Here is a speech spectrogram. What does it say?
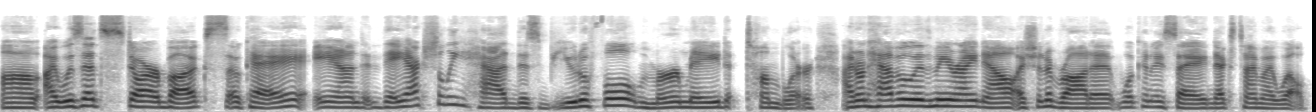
Um, I was at Starbucks, okay, and they actually had this beautiful mermaid tumbler. I don't have it with me right now. I should have brought it. What can I say? Next time I will.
